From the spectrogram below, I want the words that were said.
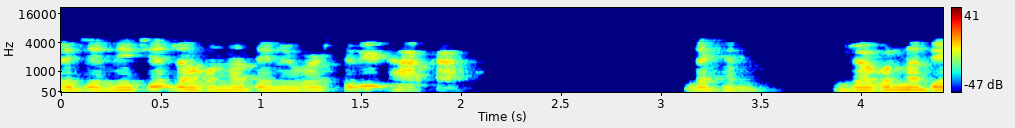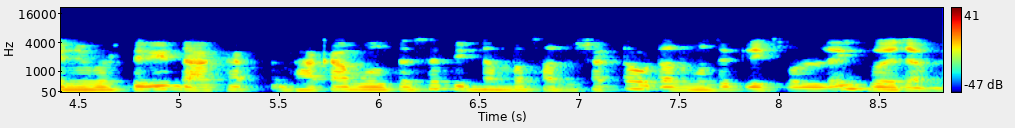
এই যে নিচে জগন্নাথ ইউনিভার্সিটি, ঢাকা। দেখেন, জগন্নাথ ইউনিভার্সিটি ঢাকা ঢাকা বলতেছে, তিন নাম্বার সাজেশনটা ওটার মধ্যে ক্লিক করলেই হয়ে যাবে।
